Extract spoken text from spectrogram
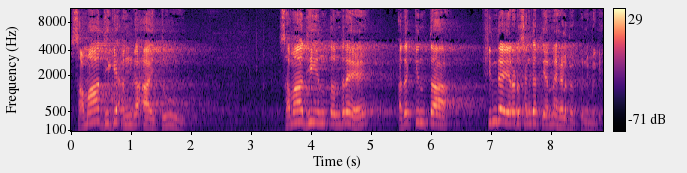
ಸಮಾಧಿಗೆ ಅಂಗ ಆಯಿತು. ಸಮಾಧಿ ಅಂತಂದರೆ ಅದಕ್ಕಿಂತ ಹಿಂದೆ ಎರಡು ಸಂಗತಿಯನ್ನು ಹೇಳಬೇಕು ನಿಮಗೆ.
